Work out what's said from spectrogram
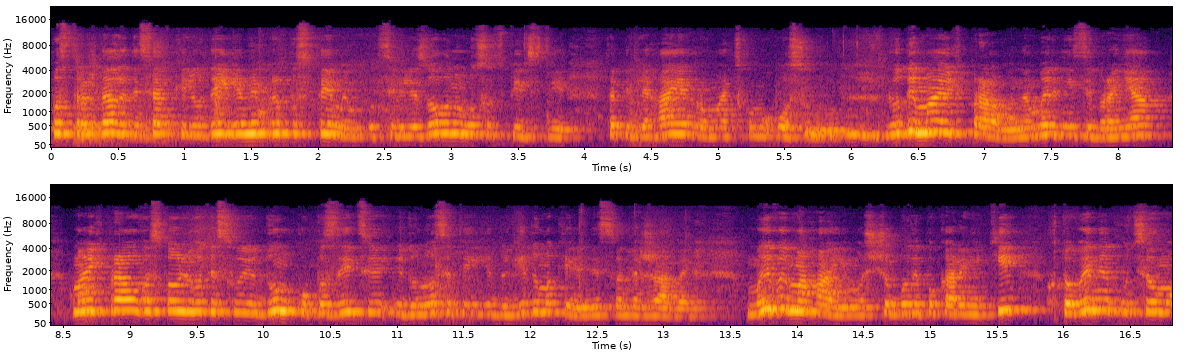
постраждали десятки людей, є неприпустимим у цивілізованому суспільстві та підлягає громадському осуду. Люди мають право на мирні зібрання, мають право висловлювати свою думку, позицію і доносити її до відома керівництва держави. Ми вимагаємо, щоб були покарані ті, хто винен у цьому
